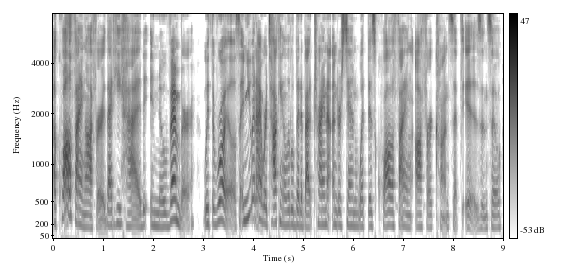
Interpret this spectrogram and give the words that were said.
a qualifying offer that he had in November with the Royals. And you and I were talking a little bit about trying to understand what this qualifying offer concept is. And so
